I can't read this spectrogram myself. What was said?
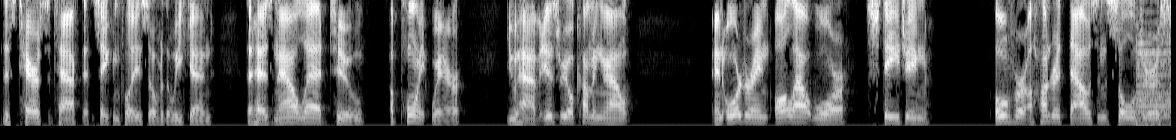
this terrorist attack that's taken place over the weekend that has now led to a point where you have Israel coming out and ordering all out war, staging over 100,000 soldiers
